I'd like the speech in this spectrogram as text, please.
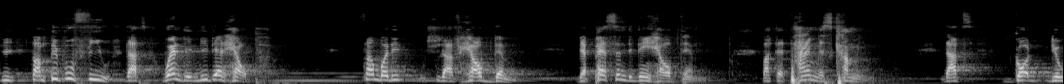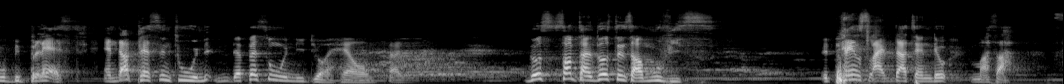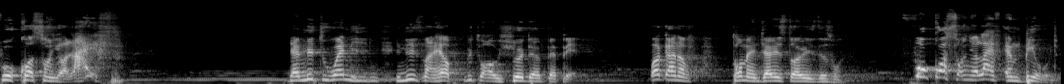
See, some people feel that when they needed help, somebody should have helped them. The person didn't help them. But the time is coming that God, they will be blessed. And that person too, will the person will need your help. Those sometimes those things are movies. It turns like that, and they, Master, focus on your life. Then me too, when he, he needs my help, me too, I will show them Pepe. What kind of Tom and Jerry story is this one? Focus on your life and build.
